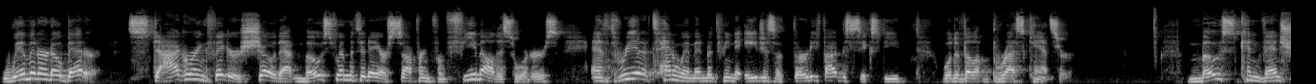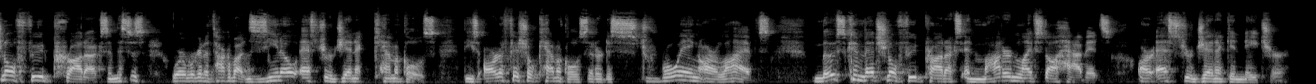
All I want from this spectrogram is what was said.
Women are no better. Staggering figures show that most women today are suffering from female disorders, and three out of 10 women between the ages of 35 to 60 will develop breast cancer most conventional food products, and this is where we're going to talk about xenoestrogenic chemicals, these artificial chemicals that are destroying our lives. Most conventional food products and modern lifestyle habits are estrogenic in nature.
